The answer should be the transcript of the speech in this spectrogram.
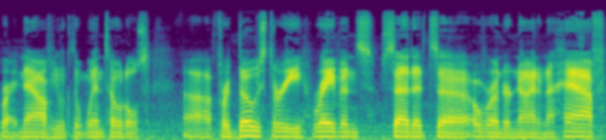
right now. If you look at the win totals uh, for those three, Ravens set at uh, over under nine and a half.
